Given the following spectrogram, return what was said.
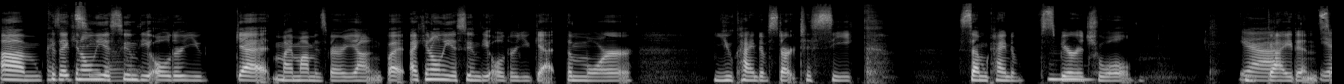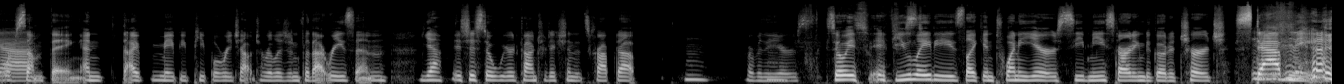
Um, because I, could can only assume the older you get, my mom is very young, but I can only assume the older you get, the more you kind of start to seek some kind of spiritual yeah. guidance or something. And I maybe people reach out to religion for that reason. Yeah, it's just a weird contradiction that's cropped up Hmm. Over the Hmm. years. So if So if you ladies like in 20 years see me starting to go to church, stab me. or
